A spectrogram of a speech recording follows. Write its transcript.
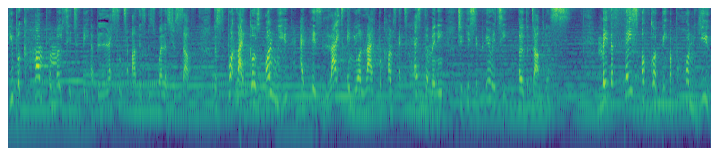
You become promoted to be a blessing to others as well as yourself. The spotlight goes on you, and His light in your life becomes a testimony to His superiority over darkness. May the face of God be upon you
